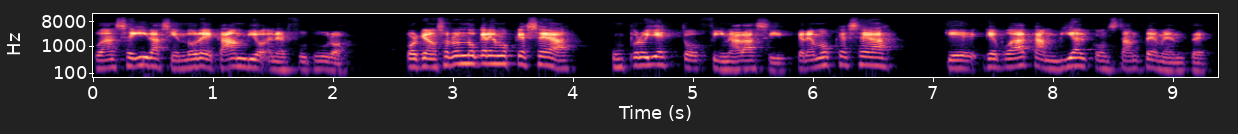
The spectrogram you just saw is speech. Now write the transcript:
puedan seguir haciéndole cambios en el futuro. Porque nosotros no queremos que sea un proyecto final así, queremos que sea que, que pueda cambiar constantemente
